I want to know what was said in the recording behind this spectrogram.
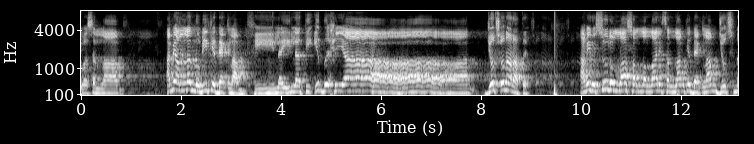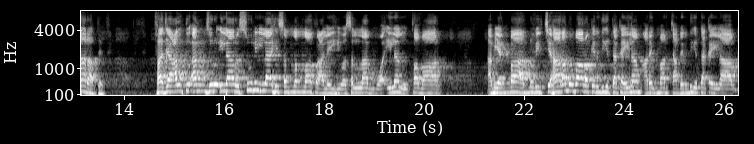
ওয়াসাল্লাম। আমি আল্লাহ নবীকে দেখলাম। জোছনা রাতে। আমি রসুল্লাহ সাল্লাহ আলি সাল্লামকে দেখলাম জোছনা রাতে। ইলা ওয়াসাল্লাম আমি একবার নবীর চেহারা মুবারকের দিকে তাকাইলাম, আরেকবার চাঁদের দিকে তাকাইলাম।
